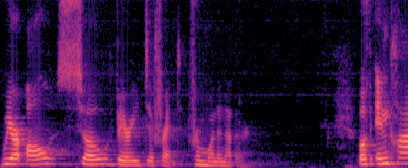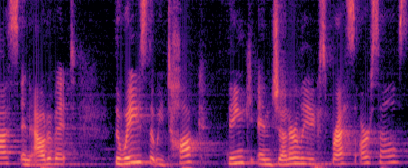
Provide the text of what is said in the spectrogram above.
We are all so very different from one another. Both in class and out of it, the ways that we talk, think, and generally express ourselves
